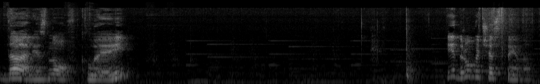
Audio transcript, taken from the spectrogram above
Далі знов клей. І друга частина.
